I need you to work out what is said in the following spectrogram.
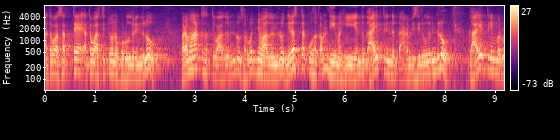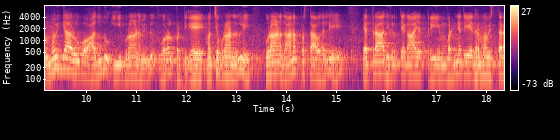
ಅಥವಾ ಸತ್ಯ ಅಥವಾ ಅಸ್ತಿತ್ವವನ್ನು ಕೊಡುವುದರಿಂದಲೂ ಪರಮಾರ್ಥ ಸತ್ಯವಾದುದರಿಂದಲೂ ಸರ್ವಜ್ಞವಾದುದರಿಂದಲೂ ನಿರಸ್ತ ಕುಹಕಂ ಧೀಮಹಿ ಎಂದು ಗಾಯತ್ರಿಯಿಂದ ಪ್ರಾರಂಭಿಸಿರುವುದರಿಂದಲೂ ಗಾಯತ್ರಿ ಎಂಬ ಬ್ರಹ್ಮವಿದ್ಯಾರೂಪವಾದುದು ಈ ಪುರಾಣವೆಂದು ತೋರಲ್ಪಟ್ಟಿದೆ. ಮತ್ಸ್ಯ ಪುರಾಣದಲ್ಲಿ ಪುರಾಣ ದಾನ ಪ್ರಸ್ತಾವದಲ್ಲಿ ಯತ್ರಾಧಿಕೃತ್ಯ ಗಾಯತ್ರೀಂ ವರ್ಣ್ಯತೆ ಧರ್ಮವಿಸ್ತರ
